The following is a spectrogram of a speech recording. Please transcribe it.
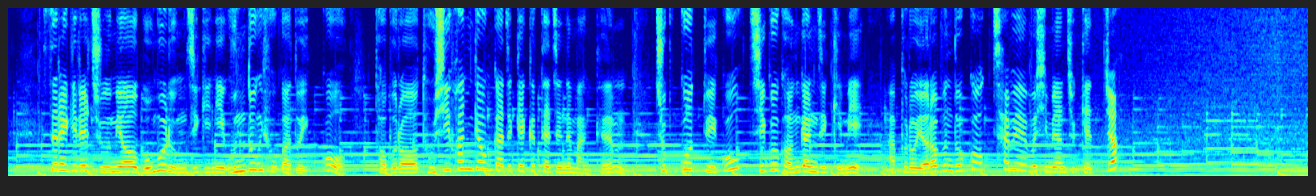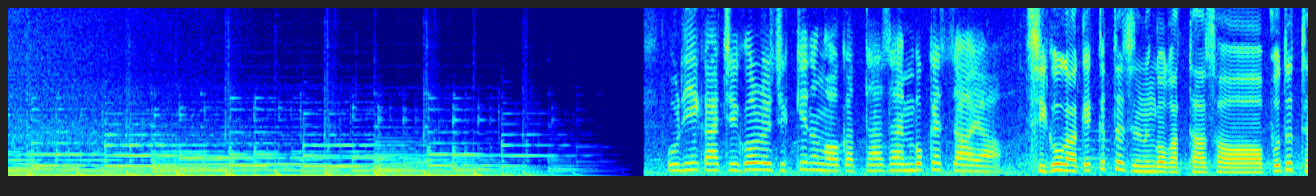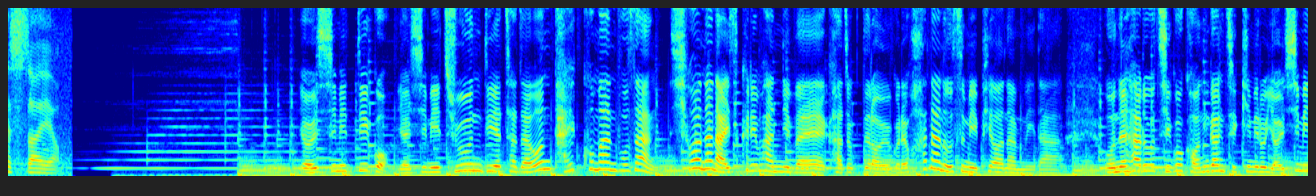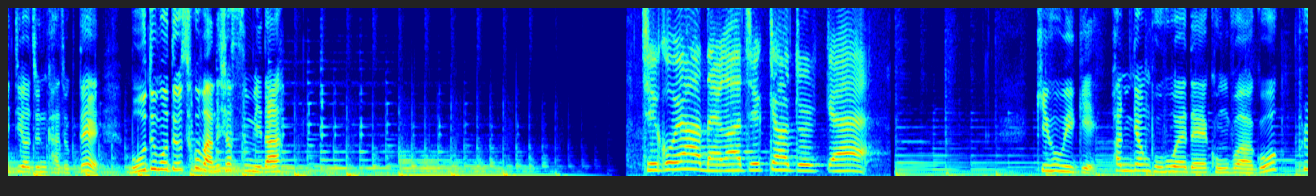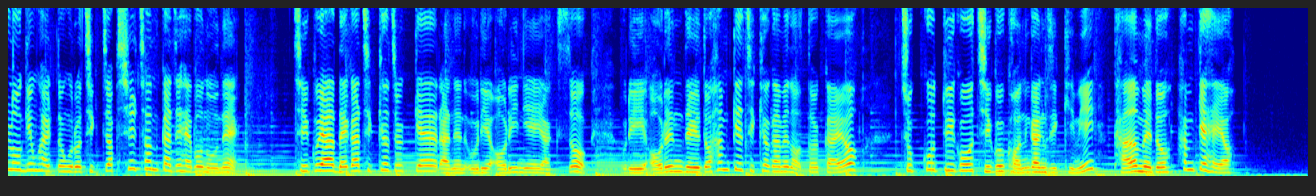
쓰레기를 주우며 몸을 움직이니 운동 효과도 있고 더불어 도시 환경까지 깨끗해지는 만큼 줍고 뛰고 지구 건강 지킴이 앞으로 여러분도 꼭 참여해 보시면 좋겠죠? 우리가 지구를 지키는 것 같아서 행복했어요. 지구가 깨끗해지는 것 같아서 뿌듯했어요. 열심히 뛰고 열심히 주운 뒤에 찾아온 달콤한 보상 시원한 아이스크림 한 입에 가족들 얼굴에 환한 웃음이 피어납니다. 오늘 하루 지구 건강 지킴이로 열심히 뛰어준 가족들 모두 모두 수고 많으셨습니다. 지구야, 내가 지켜줄게. 기후 위기, 환경 보호에 대해 공부하고 플로깅 활동으로 직접 실천까지 해본 오늘 지구야 내가 지켜줄게 라는 우리 어린이의 약속 우리 어른들도 함께 지켜가면 어떨까요? 죽고 뛰고 지구 건강 지킴이 다음에도 함께해요.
